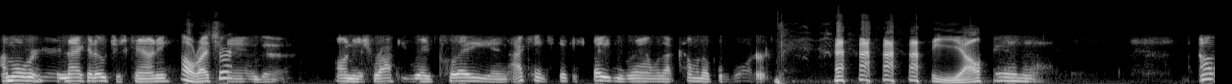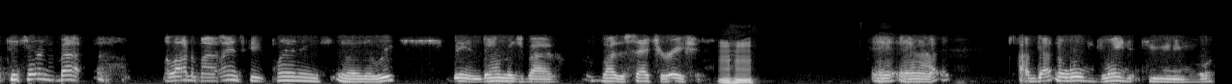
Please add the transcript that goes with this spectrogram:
I'm over here in Nacogdoches County, All right, sir. and uh, on this rocky red clay, and I can't stick a spade in the ground without coming up with water. yeah. And uh, I'm concerned about a lot of my landscape plantings, uh, the roots being damaged by by the saturation, Mm-hmm. and, and I, I've got nowhere to drain it to anymore.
